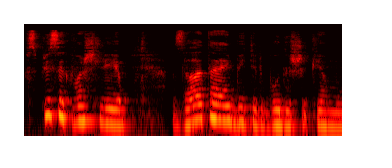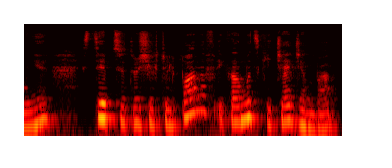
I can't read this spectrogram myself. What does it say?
В список вошли «Золотая обитель Будды Шакьямуни», «Степь цветущих тюльпанов» и «Калмыцкий чай Джамба».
